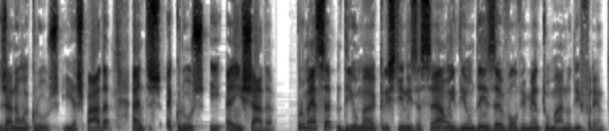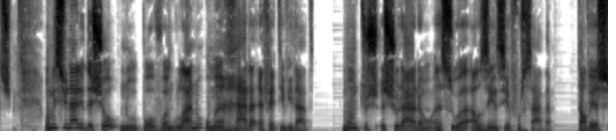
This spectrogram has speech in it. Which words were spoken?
Já não a cruz e a espada, antes a cruz e a enxada. Promessa de uma cristianização e de um desenvolvimento humano diferentes. O missionário deixou, no povo angolano, uma rara afetividade. Muitos choraram a sua ausência forçada. Talvez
